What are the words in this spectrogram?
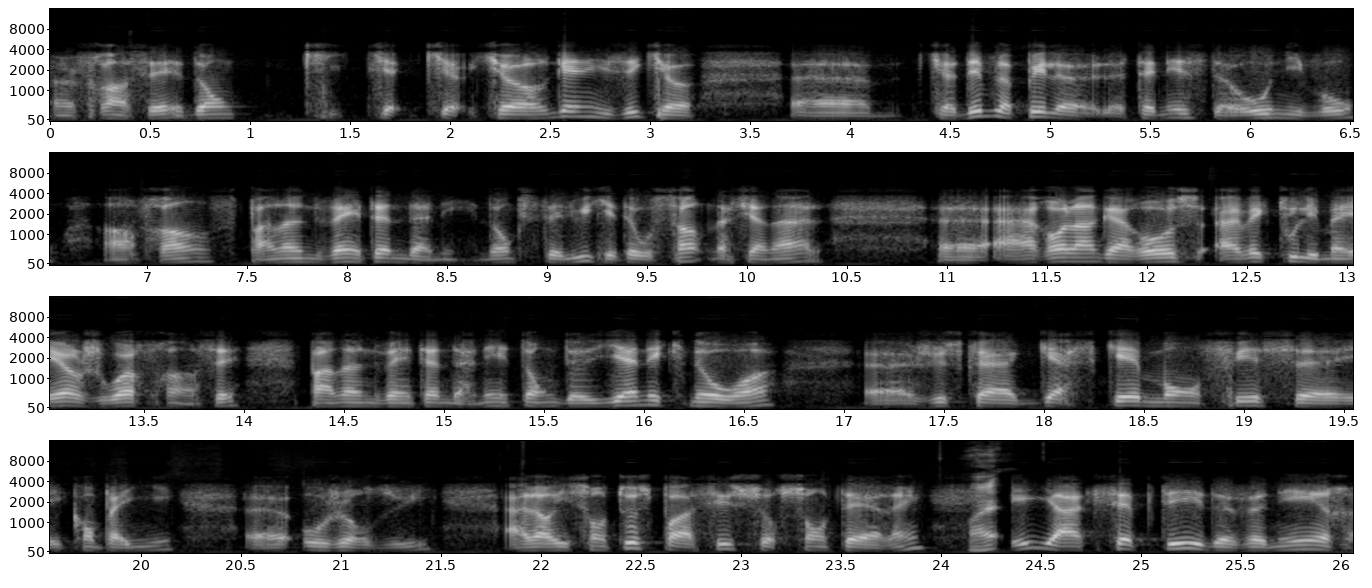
un Français, donc qui, qui, qui a organisé, qui a euh, qui a développé le, tennis de haut niveau en France pendant une vingtaine d'années. Donc, c'était lui qui était au Centre national euh, à Roland Garros avec tous les meilleurs joueurs français pendant une vingtaine d'années. Donc, de Yannick Noah euh, jusqu'à Gasquet, mon fils et compagnie aujourd'hui. Alors, ils sont tous passés sur son terrain et il a accepté de venir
